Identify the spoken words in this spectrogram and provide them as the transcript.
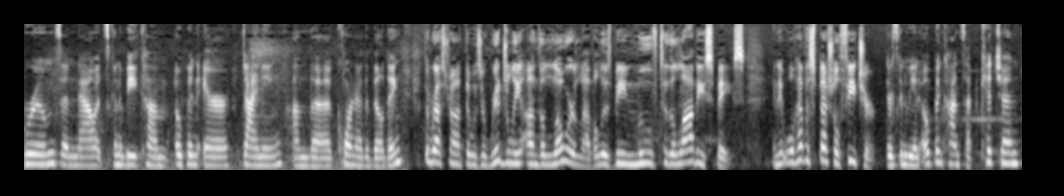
rooms, and now it's going to become open air dining on the corner of the building. The restaurant that was originally on the lower level is being moved to the lobby space, and it will have a special feature. There's going to be an open concept kitchen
